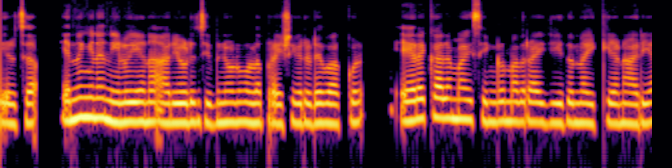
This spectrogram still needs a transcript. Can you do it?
തീർച്ച. എന്നിങ്ങനെ നീളുകയാണ് ആര്യയോടും സിബിനോടുമുള്ള പ്രേക്ഷകരുടെ വാക്കുകൾ ഏറെക്കാലമായി സിംഗിൾ മദറായി ജീവിതം നയിക്കുകയാണ് ആര്യ.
